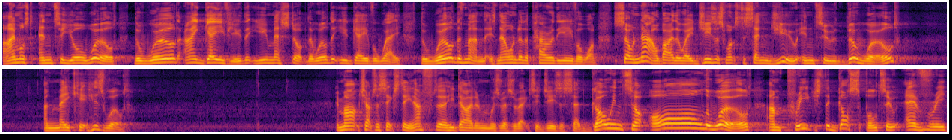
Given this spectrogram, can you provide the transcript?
I must enter your world, the world I gave you that you messed up, the world that you gave away, the world of man that is now under the power of the evil one. So now, by the way, Jesus wants to send you into the world and make it his world. In Mark chapter 16, after he died and was resurrected, Jesus said, Go into all the world and preach the gospel to every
